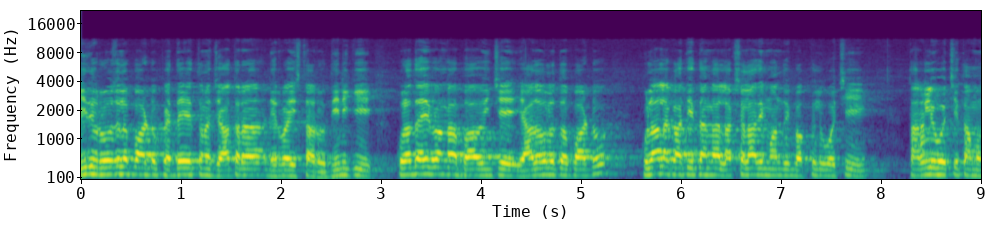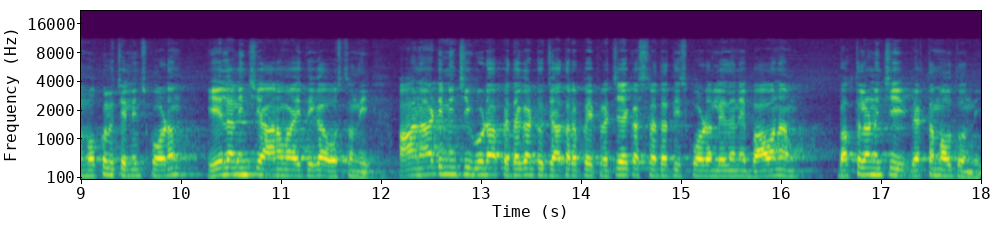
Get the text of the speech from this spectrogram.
ఐదు రోజుల పాటు పెద్ద ఎత్తున జాతర నిర్వహిస్తారు. దీనికి కులదైవంగా భావించే యాదవులతో పాటు కులాలకు అతీతంగా లక్షలాది మంది భక్తులు వచ్చి తరలి వచ్చి తమ మొక్కులు చెల్లించుకోవడం ఏళ్ళ నుంచి ఆనవాయితీగా వస్తుంది. ఆనాటి నుంచి కూడా పెద్దగట్టు జాతరపై ప్రత్యేక శ్రద్ధ తీసుకోవడం లేదనే భావన భక్తుల నుంచి వ్యక్తమవుతుంది.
